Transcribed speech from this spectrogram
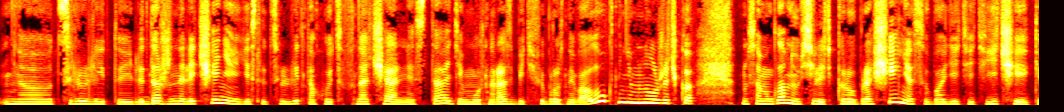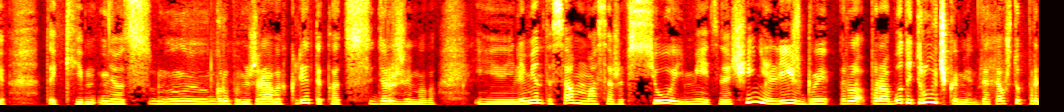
э, целлюлита или даже на лечение, если целлюлит находится в начальной стадии, можно разбить фиброзные волокна немножечко, но самое главное усилить кровообращение, освободить эти ячейки такие с группами жировых клеток от содержимого. И элементы самомассажа все имеет значение, лишь бы ра- поработать ручками для того, чтобы Ну и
